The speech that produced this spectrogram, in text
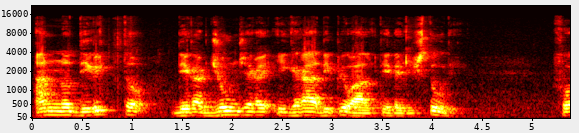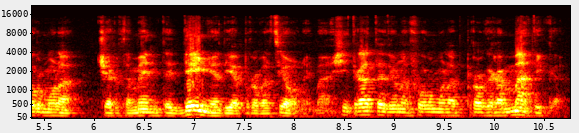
hanno diritto di raggiungere i gradi più alti degli studi. Formula certamente degna di approvazione, ma si tratta di una formula programmatica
